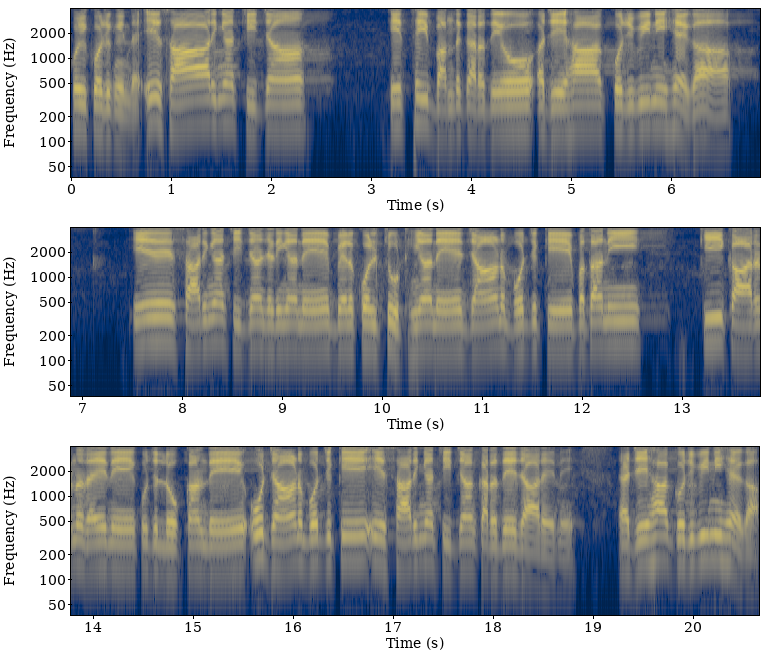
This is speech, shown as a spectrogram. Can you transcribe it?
ਕੋਈ ਕੁਝ ਕਹਿੰਦਾ ਇਹ ਸਾਰੀਆਂ ਚੀਜ਼ਾਂ ਇੱਥੇ ਹੀ ਬੰਦ ਕਰ ਦਿਓ, ਅਜਿਹਾ ਕੁਝ ਵੀ ਨਹੀਂ ਹੈਗਾ। ਇਹ ਸਾਰੀਆਂ ਚੀਜ਼ਾਂ ਜਿਹੜੀਆਂ ਨੇ ਬਿਲਕੁਲ ਝੂਠੀਆਂ ਨੇ, ਜਾਣ ਬੁੱਝ ਕੇ ਪਤਾ ਨਹੀਂ ਕੀ ਕਾਰਨ ਰਹੇ ਨੇ ਕੁਝ ਲੋਕਾਂ ਦੇ। ਉਹ ਜਾਣ ਬੁੱਝ ਕੇ ਇਹ ਸਾਰੀਆਂ ਚੀਜ਼ਾਂ ਕਰਦੇ ਜਾ ਰਹੇ ਨੇ। ਅਜਿਹਾ ਕੁਝ ਵੀ ਨਹੀਂ ਹੈਗਾ।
